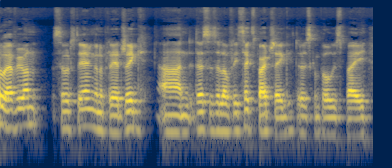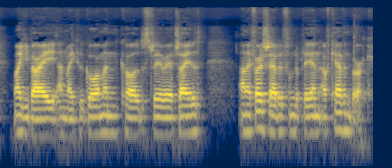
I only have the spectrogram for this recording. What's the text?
Hello everyone, so today I'm going to play a jig and this is a lovely six part jig that was composed by Maggie Barry and Michael Gorman called Strayaway Child and I first heard it from the playing of Kevin Burke.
